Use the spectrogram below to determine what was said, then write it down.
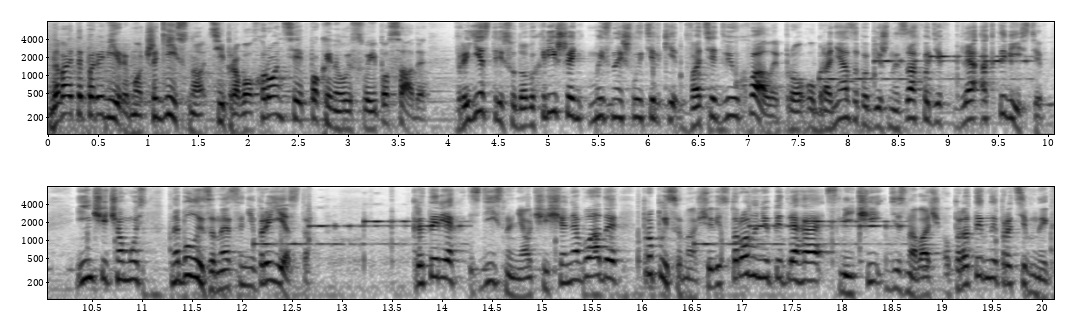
Давайте перевіримо, чи дійсно ці правоохоронці покинули свої посади. В реєстрі судових рішень ми знайшли тільки 22 ухвали про обрання запобіжних заходів для активістів. Інші чомусь не були занесені в реєстр. Критеріях здійснення очищення влади прописано, що відстороненню підлягає слідчий, дізнавач, оперативний працівник,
